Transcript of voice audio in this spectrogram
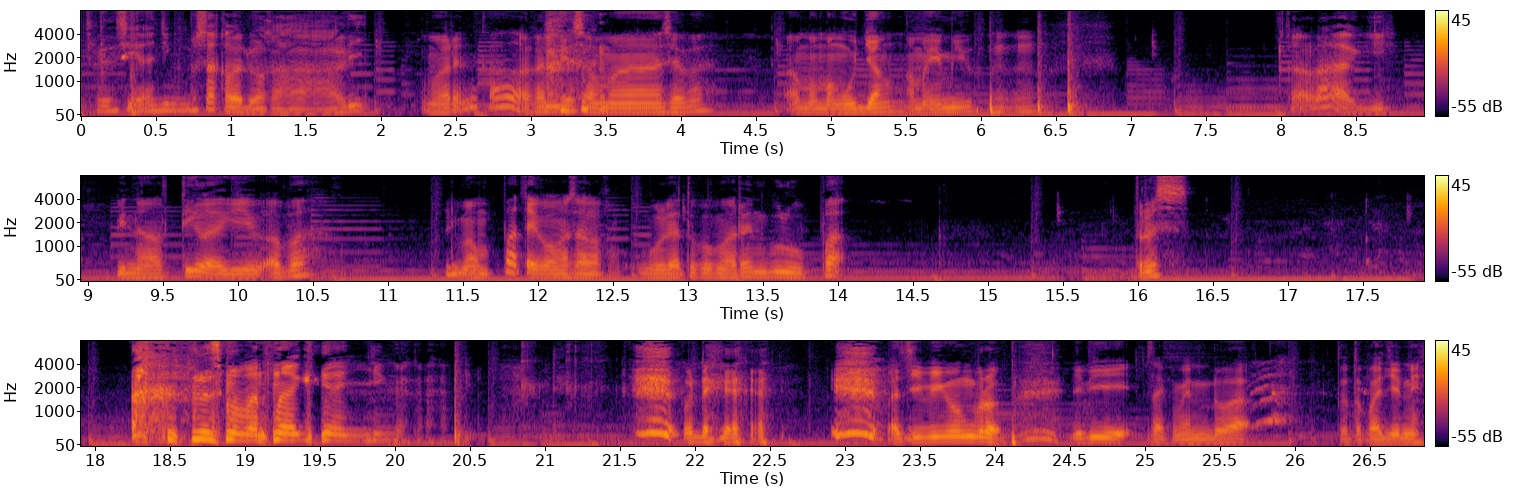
Chelsea anjing. Masa kalau dua kali? kemarin kalah kan dia sama siapa? Sama Mang Ujang sama MU Mm-mm. Kalah lagi. penalti lagi apa? 54 ya kalau nggak salah. Gue lihat tuh kemarin gue lupa. Terus terus mana lagi anjing? Udah. ya masih bingung bro. Jadi segmen 2 tutup aja nih.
